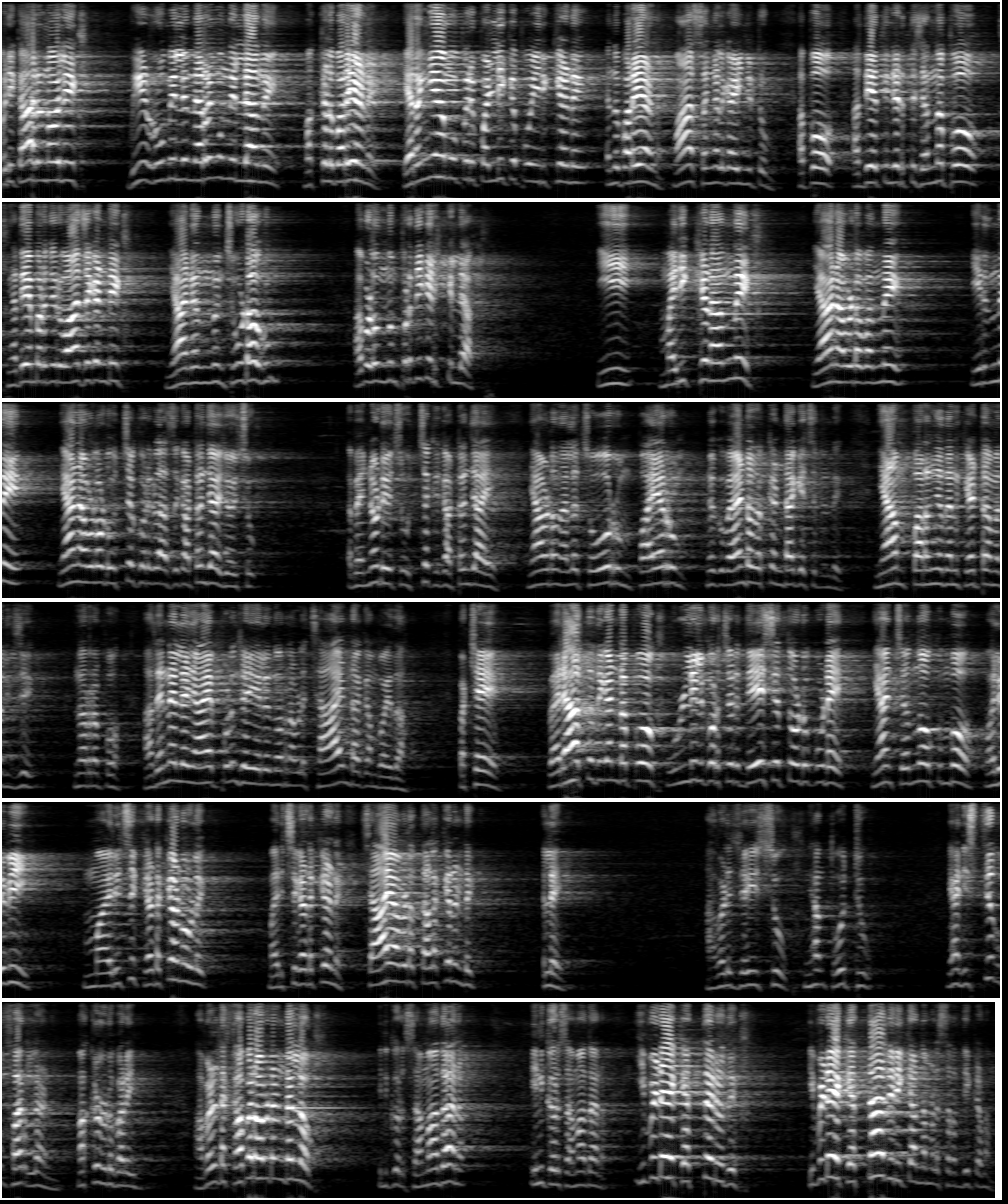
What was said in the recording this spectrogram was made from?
ഒരു കാരണോൽ വീട് റൂമിൽ നിന്ന് ഇറങ്ങുന്നില്ല എന്ന് മക്കൾ പറയാണ്. ഇറങ്ങിയാ മൂപ്പര് പള്ളിക്ക് പോയി ഇരിക്കുകയാണ് എന്ന് പറയാണ്. മാസങ്ങൾ കഴിഞ്ഞിട്ടും. അപ്പോ അദ്ദേഹത്തിന്റെ അടുത്ത് ചെന്നപ്പോ അദ്ദേഹം പറഞ്ഞൊരു വാചകണ്ട്. ഞാനെന്നും ചൂടാകും. അവളൊന്നും പ്രതികരിക്കില്ല. ഈ മരിക്കണ അന്ന് ഞാൻ അവിടെ വന്ന് ഇരുന്ന് ഞാൻ അവളോട് ഉച്ചയ്ക്ക് ഒരു ഗ്ലാസ് കട്ടൻ ചായ ചോദിച്ചു. അപ്പൊ എന്നോട് ചോദിച്ചു ഉച്ചയ്ക്ക് കട്ടൻ ചായ? ഞാൻ അവിടെ നല്ല ചോറും പയറും നിങ്ങൾക്ക് വേണ്ടതൊക്കെ ഉണ്ടാക്കി വെച്ചിട്ടുണ്ട്. ഞാൻ പറഞ്ഞതൻ കേട്ടാ മതിച്ച് എന്ന് പറഞ്ഞപ്പോൾ അതന്നെയല്ലേ ഞാൻ എപ്പോഴും ചെയ്യലെന്ന് പറഞ്ഞാൽ അവൾ ചായ ഉണ്ടാക്കാൻ പോയതാ. പക്ഷേ വരാത്തത് കണ്ടപ്പോൾ ഉള്ളിൽ കുറച്ചൊരു ദേഷ്യത്തോടു കൂടെ ഞാൻ ചെന്ന് നോക്കുമ്പോൾ മലുവി മരിച്ച് കിടക്കാണ് അവൾ മരിച്ച് കിടക്കാണ്. ചായ അവിടെ തിളക്കനുണ്ട് അല്ലേ? അവൾ ജയിച്ചു. ഞാൻ തോറ്റു. ഞാൻ ഇസ്തിഫാറിലാണ് മക്കളോട് പറയും അവളുടെ ഖബർ അവിടെ ഉണ്ടല്ലോ. എനിക്കൊരു സമാധാനം. എനിക്കൊരു സമാധാനം. ഇവിടേക്ക് എത്തരുത്. ഇവിടേക്ക് എത്താതിരിക്കാൻ നമ്മൾ ശ്രദ്ധിക്കണം.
